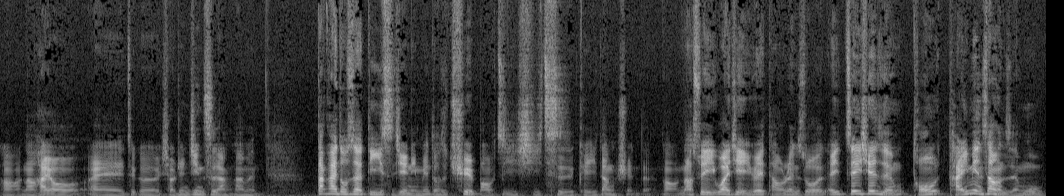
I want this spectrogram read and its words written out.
啊，然后还有哎这个小泉进次郎他们。大概都是在第一时间里面，都是确保自己席次可以当选的哦。那所以外界也会讨论说，诶，这些人头台面上的人物，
